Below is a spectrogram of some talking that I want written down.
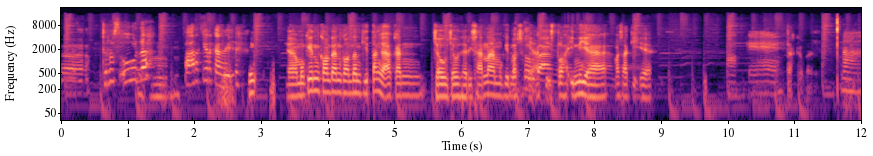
eh, Terus udah Hmm. parkir kali. ya mungkin konten-konten kita nggak akan jauh-jauh dari sana mungkin Betul maksudnya Aki setelah ini ya Mas Aki ya Oke. Cakep. Nah,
